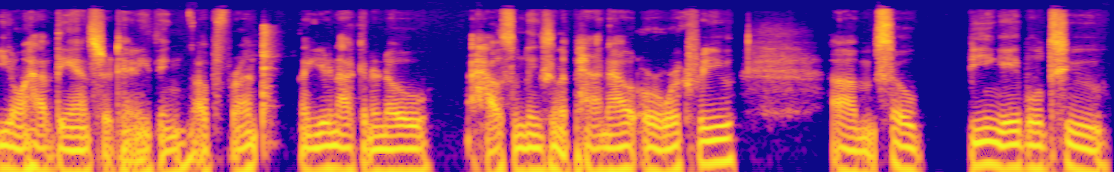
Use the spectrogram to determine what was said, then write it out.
you don't have the answer to anything up front. Like you're not going to know how something's going to pan out or work for you. Um, so being able to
